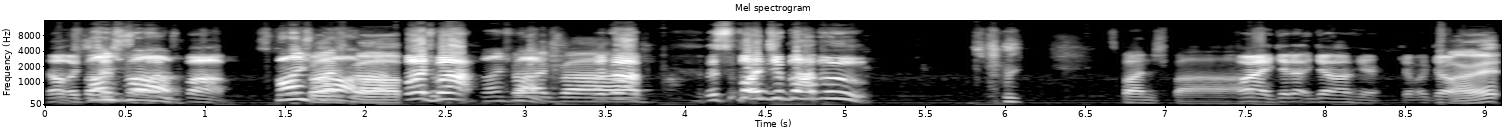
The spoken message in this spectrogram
No, it's just SpongeBob. SpongeBob. SpongeBob. SpongeBob. SpongeBob. SpongeBob. The SpongeBoboo. SpongeBob. All right, get get on here. Get, go. All right.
